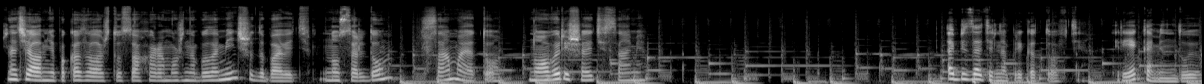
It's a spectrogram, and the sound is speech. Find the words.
Сначала мне показалось, что сахара можно было меньше добавить, но со льдом самое то. Ну а вы решайте сами. Обязательно приготовьте. Рекомендую.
